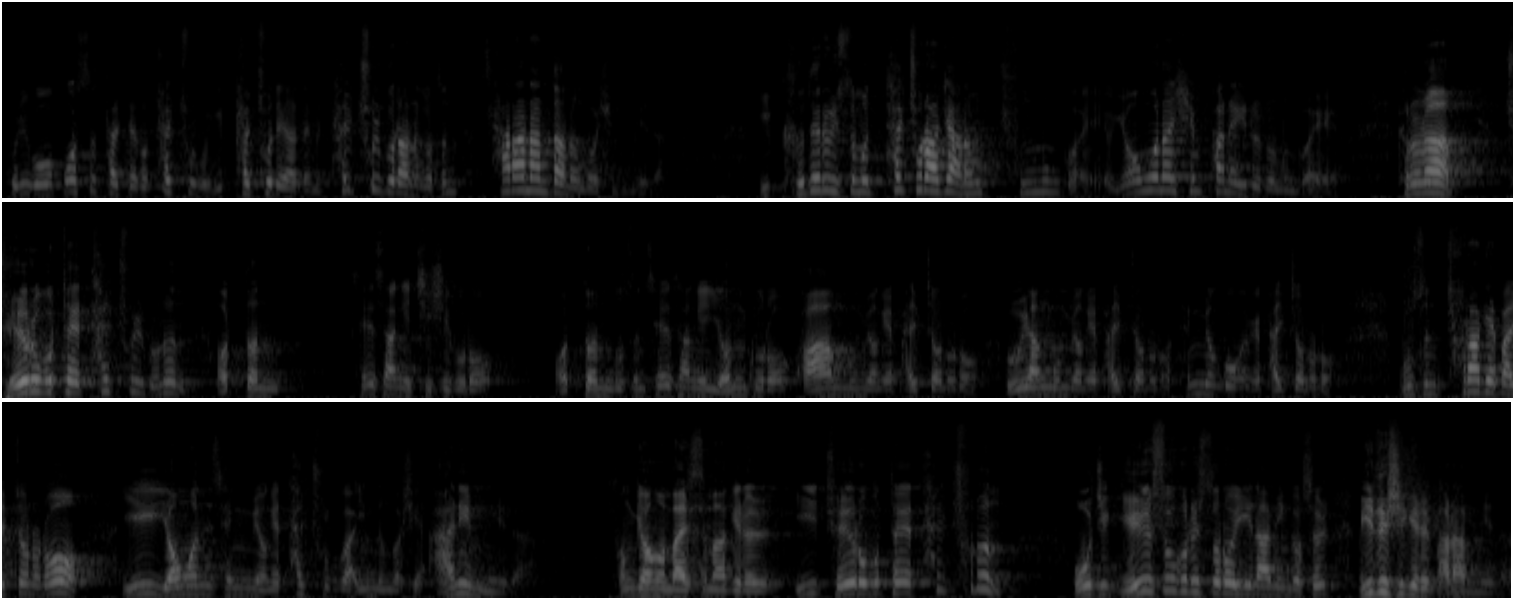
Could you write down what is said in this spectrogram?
그리고 버스 탈 때도 탈출구, 탈출해야 됩니다. 탈출구라는 것은 살아난다는 것입니다. 이 그대로 있으면 탈출하지 않으면 죽는 거예요. 영원한 심판에 이르르는 거예요. 그러나 죄로부터의 탈출구는 어떤 세상의 지식으로 어떤 무슨 세상의 연구로 과학 문명의 발전으로 의학 문명의 발전으로 생명공학의 발전으로 무슨 철학의 발전으로 이 영원 생명의 탈출구가 있는 것이 아닙니다. 성경은 말씀하기를 이 죄로부터의 탈출은 오직 예수 그리스도로 인함인 것을 믿으시기를 바랍니다.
